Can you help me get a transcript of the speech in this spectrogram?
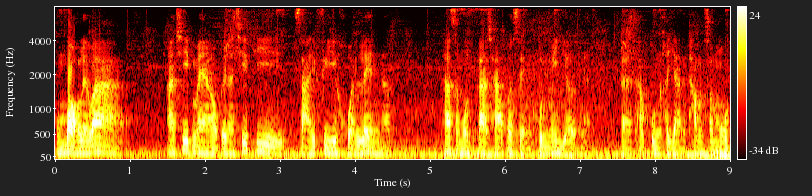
ผมบอกเลยว่าอาชีพแมวเป็นอาชีพที่สายฟรีควรเล่นครับ ถ้าสมมติกาชาเปอร์เซ็นต์คุณไม่เยอะเนี่ย แต่ถ้าคุณขยันทำสมุด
